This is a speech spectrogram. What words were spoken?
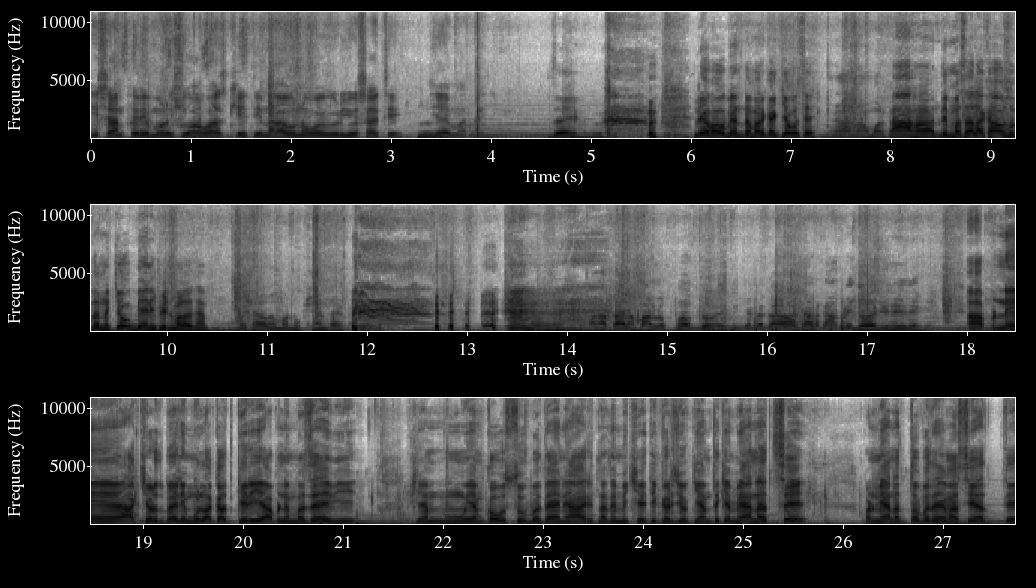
કિસાન. ફરી મળીશું આવા ખેતીના અવનવા વીડિયો સાથે. જય માતાજી. જય. લે ભાવ બેન તમારે કાંઈ કેવું છે? હા હા તે મસાલા ખાવ છો તમને કેવું બેનિફિટ મળે છે મસાલામાં નુકસાન થાય આપણે આ ખેડૂત ભાઈની મુલાકાત કરી આપણે મજા આવી. કેમ હું એમ કહું છું બધાને આ રીતના તમે ખેતી કરજો. કેમ તો કે મહેનત છે પણ મહેનત તો બધા એમાં છે જ તે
